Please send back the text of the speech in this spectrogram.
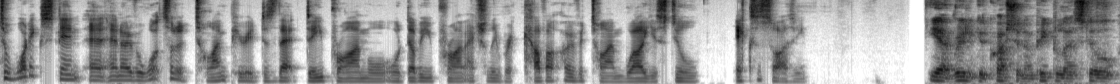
To what extent and, and over what sort of time period does that D prime or, or W prime actually recover over time while you're still exercising? Yeah, really good question, and people are still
